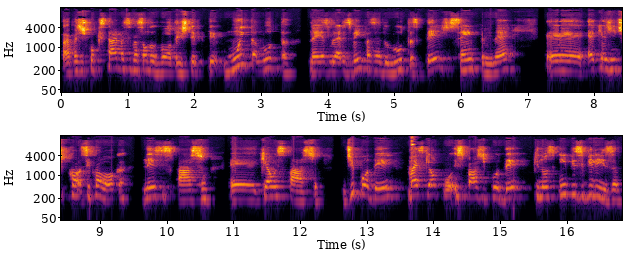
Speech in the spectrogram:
para a gente conquistar a emancipação do voto, a gente teve que ter muita luta, né, e as mulheres vêm fazendo lutas desde sempre, né, é, é que a gente se coloca nesse espaço, é, que é um espaço de poder, mas que é um espaço de poder que nos invisibiliza,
